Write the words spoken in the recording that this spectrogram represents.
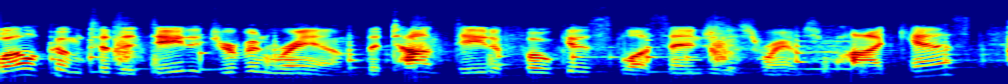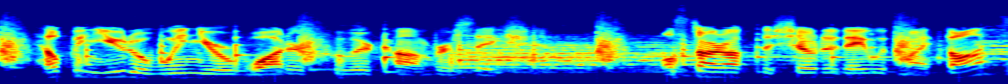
welcome to the Data Driven Ram, the top data focused Los Angeles Rams podcast, helping you to win your water cooler conversation. I'll start off the show today with my thoughts,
